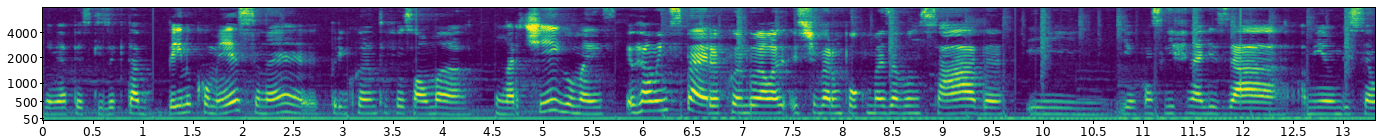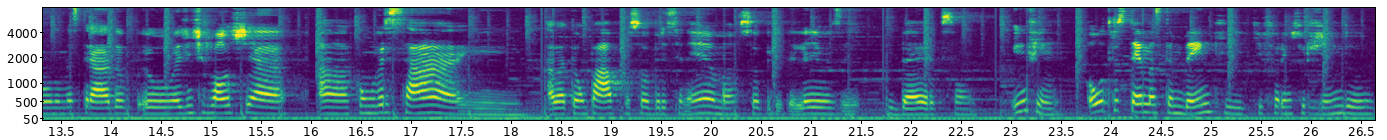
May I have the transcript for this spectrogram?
da minha pesquisa que tá bem no começo, né? Por enquanto foi só uma, um artigo, mas eu realmente espero quando ela estiver um pouco mais avançada e, e eu conseguir finalizar a minha ambição no mestrado, eu, a gente volte a a conversar e a bater um papo sobre cinema, sobre Deleuze e Bergson. Enfim, outros temas também que, que forem surgindo,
